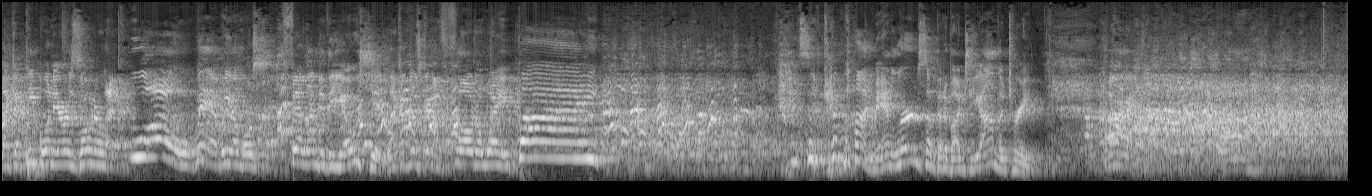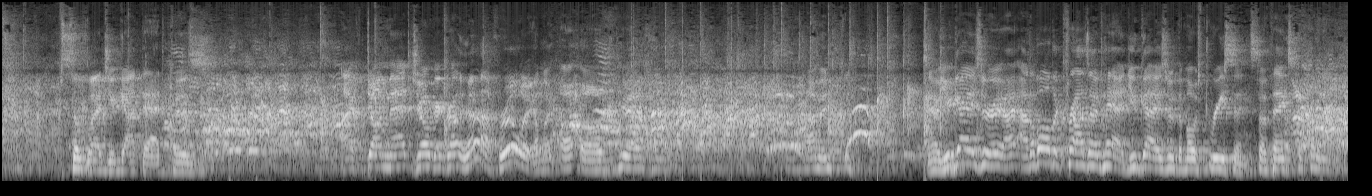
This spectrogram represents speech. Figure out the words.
Like the people in Arizona are like, whoa, man, we almost fell into the ocean. Like I'm just gonna float away. Bye. It's like, come on, man, learn something about geometry. All right so glad you got that because I've done that joke. I yeah, really. I'm like, uh oh. Yeah. I mean, you, know, you guys are out of all the crowds I've had, you guys are the most recent. So thanks for coming out.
